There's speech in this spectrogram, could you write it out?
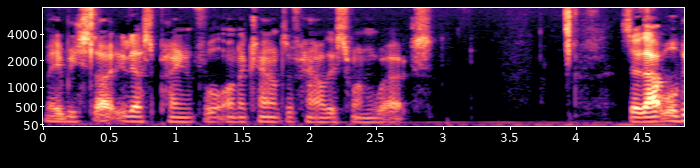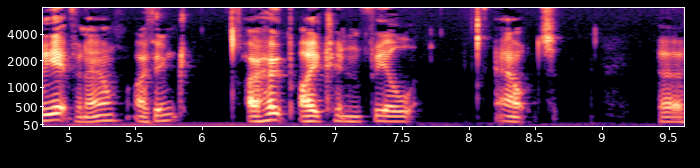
may be slightly less painful on account of how this one works. So that will be it for now, I think. I hope I can feel out, uh,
